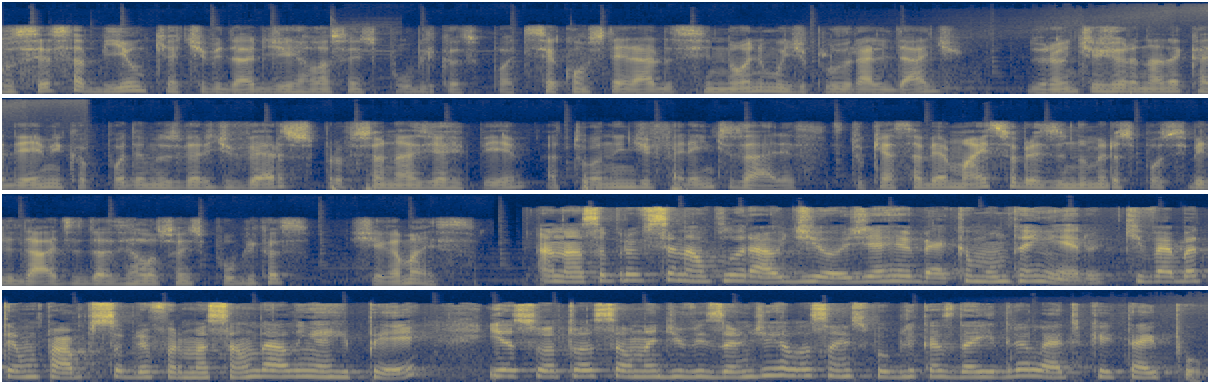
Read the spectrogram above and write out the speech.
Vocês sabiam que a atividade de relações públicas pode ser considerada sinônimo de pluralidade? Durante a jornada acadêmica, podemos ver diversos profissionais de RP atuando em diferentes áreas. Se tu quer saber mais sobre as inúmeras possibilidades das relações públicas, chega mais! A nossa profissional plural de hoje é Rebeca Montanheiro, que vai bater um papo sobre a formação dela em RP e a sua atuação na divisão de relações públicas da Hidrelétrica Itaipu.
